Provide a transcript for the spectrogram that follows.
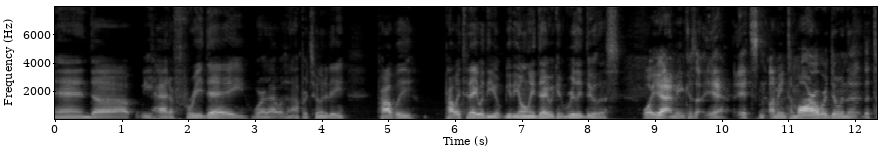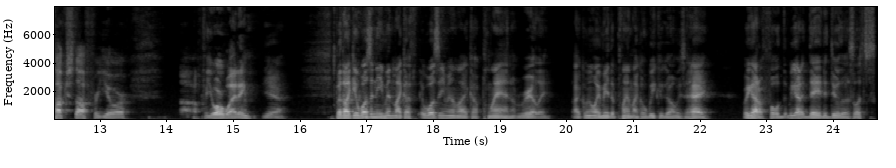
And uh, we had a free day where that was an opportunity. Probably, probably today would be be the only day we could really do this. Well, yeah, I mean, because yeah, it's. I mean, tomorrow we're doing the the tuck stuff for your uh, for your wedding. Yeah. But like it wasn't even like a it wasn't even like a plan really. Like we only made the plan like a week ago. We said, "Hey, we got a full we got a day to do this. Let's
